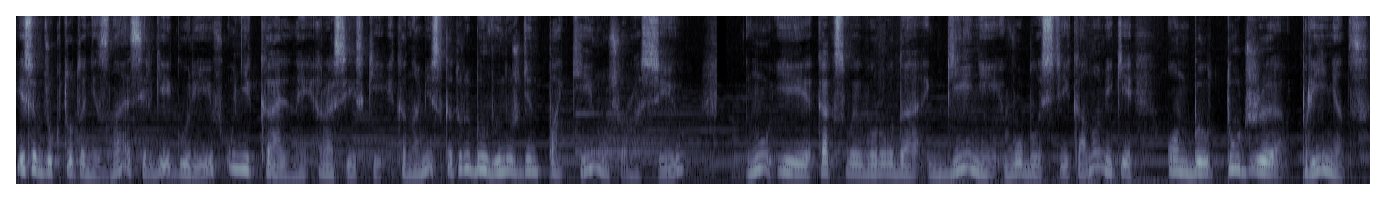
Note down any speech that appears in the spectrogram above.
если вдруг кто-то не знает, Сергей Гуриев – уникальный российский экономист, который был вынужден покинуть Россию. Ну и как своего рода гений в области экономики, он был тут же принят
